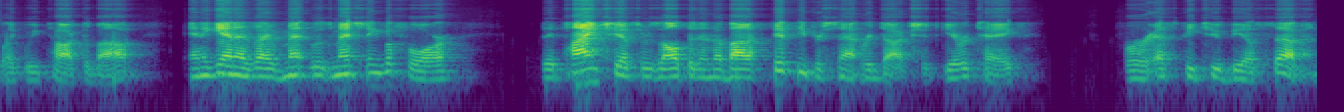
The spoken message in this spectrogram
like we talked about. And again, as I was mentioning before, the pine chips resulted in about a 50% reduction, give or take, for SP2B07,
